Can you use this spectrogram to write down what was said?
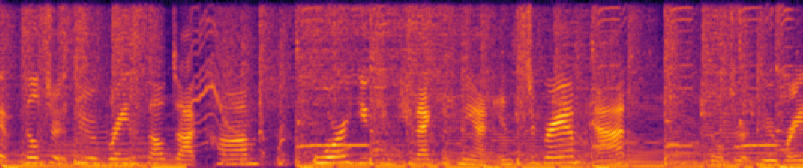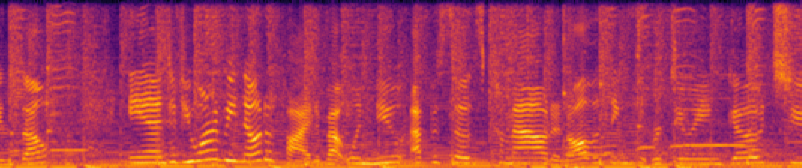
at filteritthroughabraincell.com or you can connect with me on Instagram at filteritthroughabraincell. And if you want to be notified about when new episodes come out and all the things that we're doing, go to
